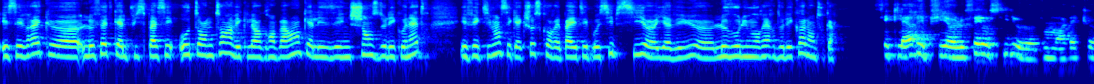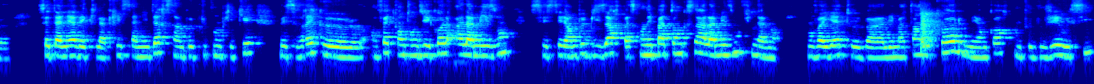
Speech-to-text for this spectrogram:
Et c'est vrai que le fait qu'elles puissent passer autant de temps avec leurs grands-parents, qu'elles aient une chance de les connaître, effectivement, c'est quelque chose qui n'aurait pas été possible s'il y avait eu le volume horaire de l'école, en tout cas. C'est clair. Et puis le fait aussi, avec cette année, avec la crise sanitaire, c'est un peu plus compliqué. Mais c'est vrai que, en fait, quand on dit école à la maison, c'est un peu bizarre parce qu'on n'est pas tant que ça à la maison finalement. On va y être bah, les matins à l'école, mais encore, on peut bouger aussi,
